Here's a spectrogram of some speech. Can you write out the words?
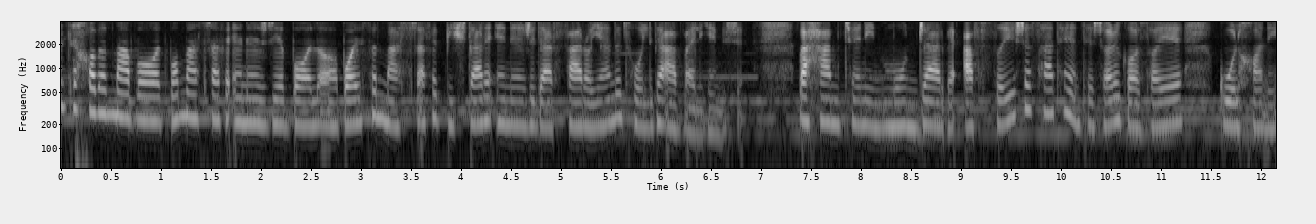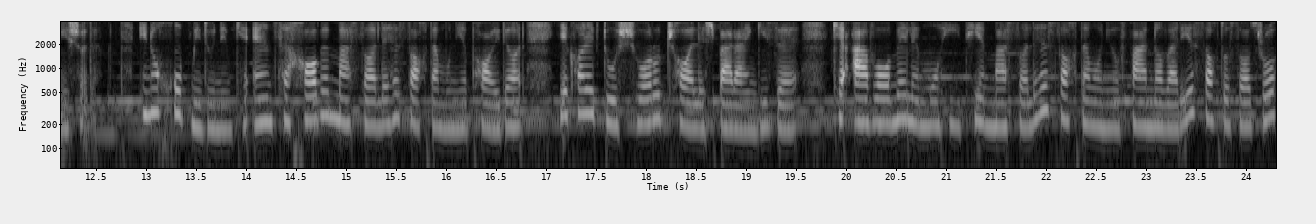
انتخاب مواد با مصرف انرژی بالا باعث مصرف بیشتر انرژی در فرایند تولید اولیه میشه و همچنین منجر به افزایش سطح انتشار گازهای گلخانه‌ای شده. اینو خوب می‌دونیم که انتخاب مصالح ساختمونی پایدار یک کار دشوار و چالش برانگیزه که عوامل محیطی مصالح ساختمانی و فناوری ساخت و ساز رو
